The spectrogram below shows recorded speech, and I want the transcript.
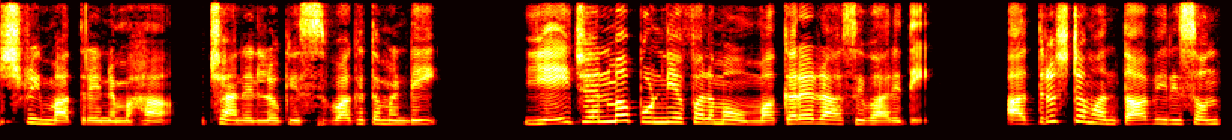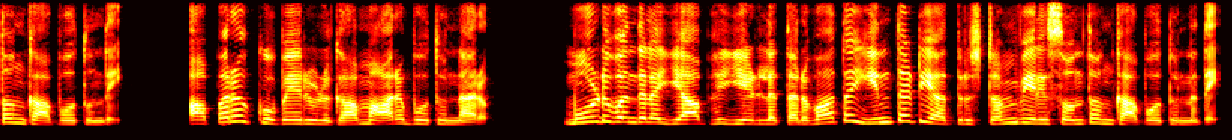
శ్రీ మాత్రే నమ. ఛానల్లోకి స్వాగతమండి. ఏ జన్మ పుణ్యఫలమో మకర రాశి వారిది. అదృష్టమంతా వీరి సొంతం కాబోతుంది. అపర కుబేరులుగా మారబోతున్నారు. మూడు వందల యాభై ఏళ్ళ తరువాత ఇంతటి అదృష్టం వీరి సొంతం కాబోతున్నది.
